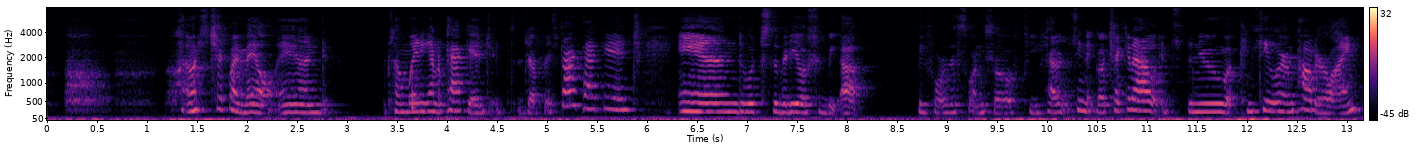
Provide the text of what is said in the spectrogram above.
I went to check my mail, and so I'm waiting on a package. It's a Jeffree Star package, and which the video should be up before this one, so if you haven't seen it, go check it out. It's the new concealer and powder line.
